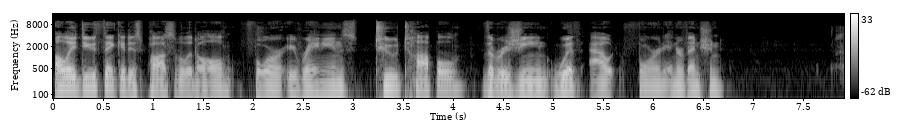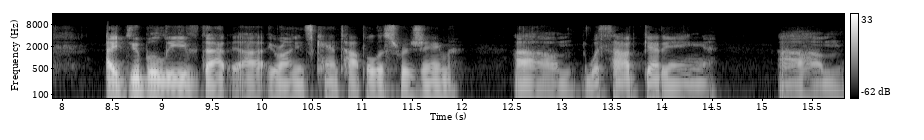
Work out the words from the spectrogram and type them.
Ali, do you think it is possible at all for Iranians to topple the regime without foreign intervention? I do believe that uh, Iranians can topple this regime um, without getting um,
